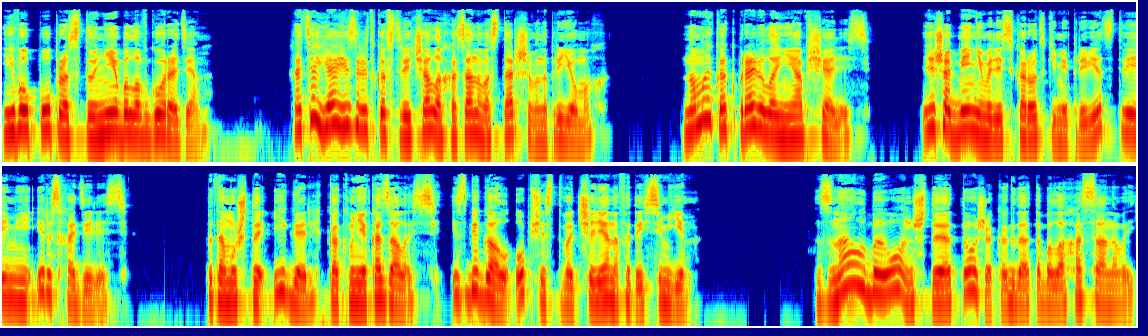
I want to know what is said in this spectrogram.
Его попросту не было в городе хотя я изредка встречала Хасанова-старшего на приемах. Но мы, как правило, не общались, лишь обменивались короткими приветствиями и расходились. Потому что Игорь, как мне казалось, избегал общества членов этой семьи. Знал бы он, что я тоже когда-то была Хасановой.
